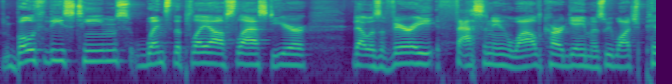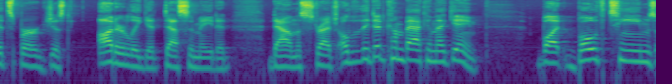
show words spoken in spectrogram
Both of these teams went to the playoffs last year. That was a very fascinating wild card game as we watched Pittsburgh just utterly get decimated down the stretch, although they did come back in that game. But both teams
